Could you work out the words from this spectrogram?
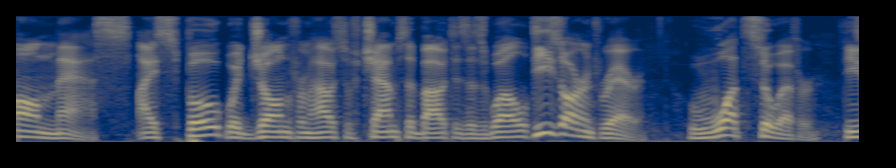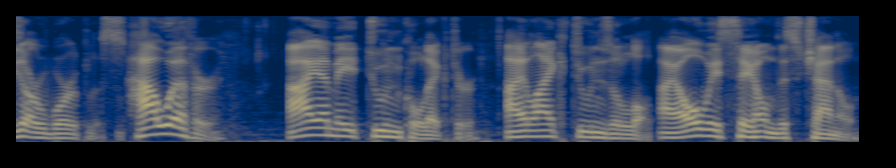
en masse. I spoke with John from House of Champs about this as well. These aren't rare whatsoever. These are worthless. However, I am a toon collector. I like toons a lot. I always say on this channel,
